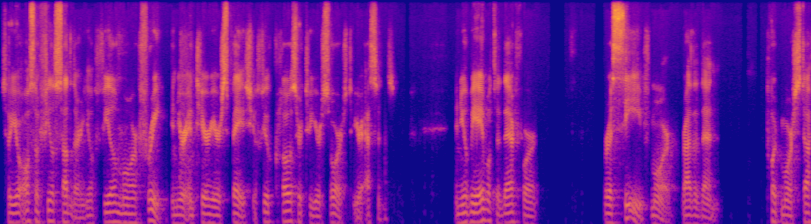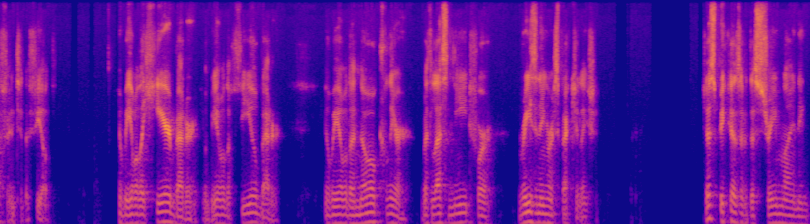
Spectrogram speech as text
So you'll also feel subtler. You'll feel more free in your interior space. You'll feel closer to your source, to your essence. And you'll be able to therefore receive more rather than put more stuff into the field. You'll be able to hear better. You'll be able to feel better. You'll be able to know clearer with less need for reasoning or speculation. Just because of the streamlining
